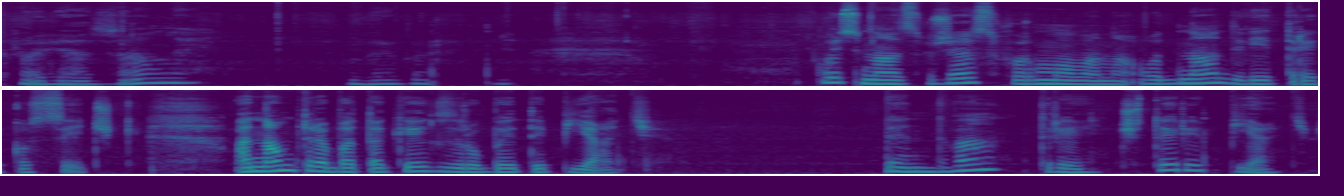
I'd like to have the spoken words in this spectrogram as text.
пров'язали виворотня. Ось у нас вже сформована одна, дві, три косички. А нам треба таких зробити 5. 1, 2, 3, 4, 5.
